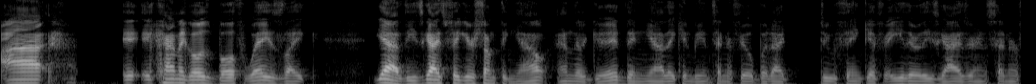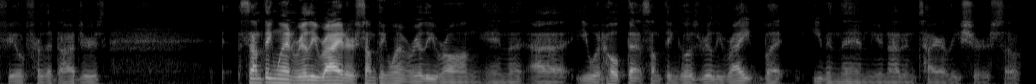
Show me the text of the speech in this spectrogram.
I it, it kind of goes both ways. Like, yeah, if these guys figure something out and they're good, then yeah, they can be in center field. But I do think if either of these guys are in center field for the Dodgers, something went really right or something went really wrong. And uh, you would hope that something goes really right, but even then, you're not entirely sure. So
